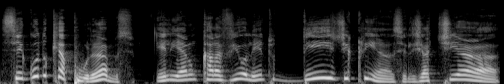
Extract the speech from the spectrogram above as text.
Segundo que apuramos, ele era um cara violento desde criança. Ele já tinha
